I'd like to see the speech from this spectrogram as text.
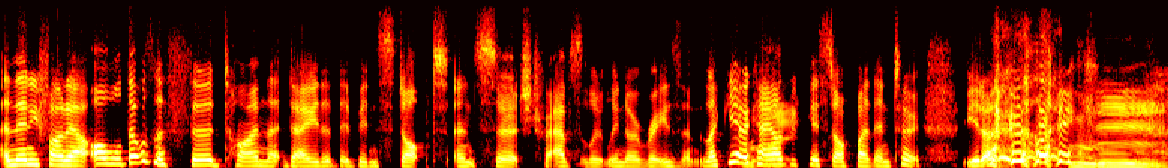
And then you find out, oh, well, that was the third time that day that they'd been stopped and searched for absolutely no reason. Like, yeah, okay, I'd be pissed off by then too. You know, like, Mm.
